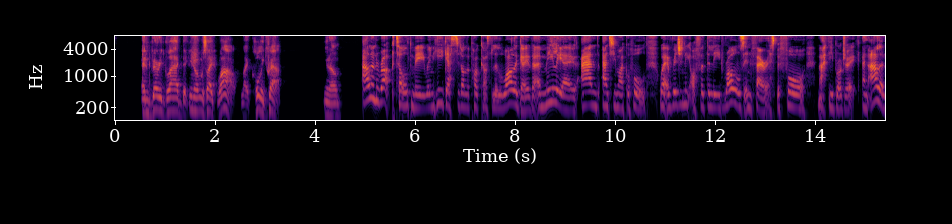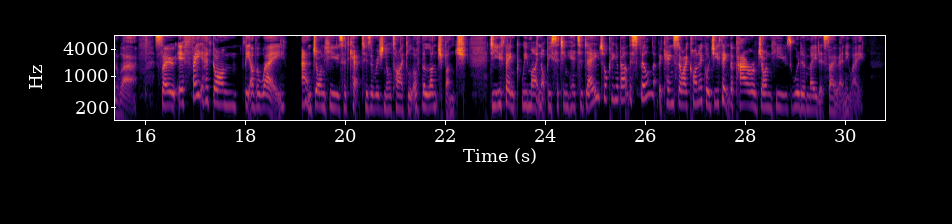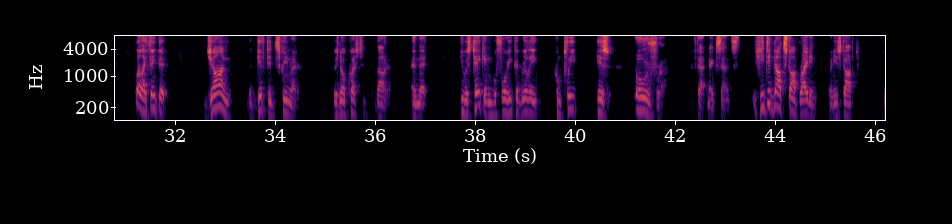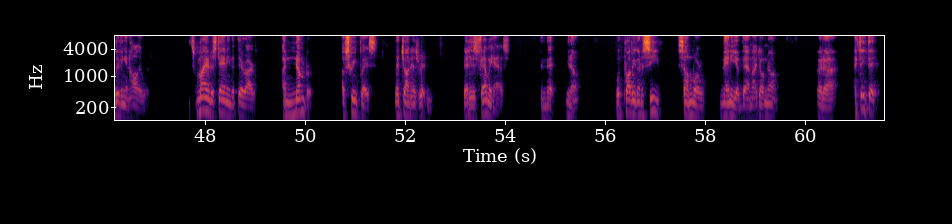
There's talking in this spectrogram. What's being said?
and very glad that, you know, it was like, wow, like, holy crap, you know. Alan Ruck told me when he guested on the podcast a little while ago that Emilio and Anthony Michael Hall were originally offered the lead roles in Ferris before Matthew Broderick and Alan were. So if fate had gone the other way, and John Hughes had kept his original title of The Lunch Bunch. Do you think we might not be sitting here today talking about this film that became so iconic, or do you think the power of John Hughes would have made it so anyway? Well, I think that John, the gifted screenwriter, there's no question about it, and that he was taken before he could really complete his oeuvre, if that makes sense. He did not stop writing when he stopped living in Hollywood it's my understanding that there are a number of screenplays that John has written, that his family has, and that, you know, we're probably going to see some or many of them. I don't know. But uh, I think that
